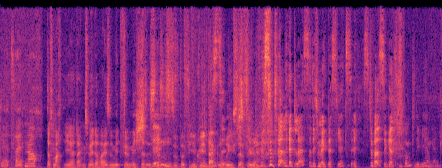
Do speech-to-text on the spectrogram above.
derzeit noch. Das macht ihr dankenswerterweise mit für mich. Das ist, das Stimmt. ist super. Vielen, vielen Dank du- übrigens Stimmt, dafür. Du bist total entlastet. Ich merke das jetzt erst. Du hast die ganzen Punkte, die wir haben gar nicht.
